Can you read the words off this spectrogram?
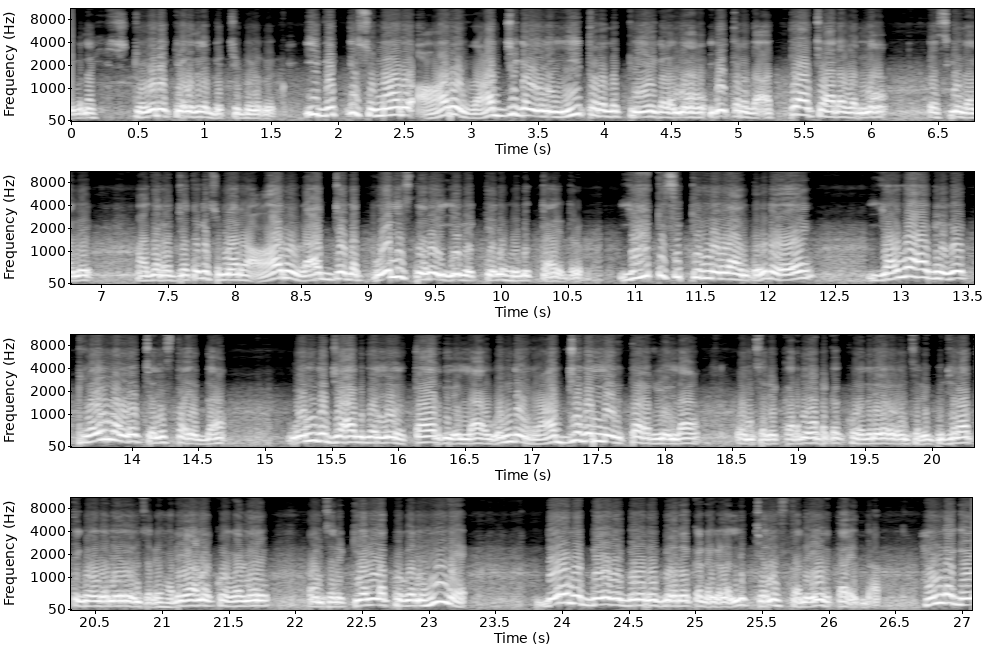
ಇವನ ಸ್ಟೋರಿ ಕೇಳಿದ್ರೆ ಬೆಚ್ಚಿ ಬೀಳಬೇಕು. ಈ ವ್ಯಕ್ತಿ ಸುಮಾರು ಆರು ರಾಜ್ಯಗಳಲ್ಲಿ ಈ ಥರದ ಕ್ರಿಯೆಗಳನ್ನು, ಈ ಥರದ ಅತ್ಯಾಚಾರವನ್ನ ಎಸಗಿದಾನೆ ಅದರ ಜೊತೆಗೆ ಸುಮಾರು ಆರು ರಾಜ್ಯದ ಪೊಲೀಸ್ನರು ಈ ವ್ಯಕ್ತಿಯನ್ನು ಹುಡುಕ್ತಾ ಇದ್ರು. ಯಾಕೆ ಸಿಕ್ಕಿರಲಿಲ್ಲ ಅಂತಂದ್ರೆ ಯಾವಾಗಲಿಗೆ ಟ್ರೈನಲ್ಲೇ ಚಲಿಸ್ತಾ ಇದ್ದ. ಒಂದು ಜಾಗದಲ್ಲಿ ಇರ್ತಾ ಇರಲಿಲ್ಲ, ಒಂದು ರಾಜ್ಯದಲ್ಲಿ ಇರ್ತಾ ಇರಲಿಲ್ಲ. ಒಂದ್ಸರಿ ಕರ್ನಾಟಕಕ್ಕೆ ಹೋದರೆ, ಒಂದ್ಸರಿ ಗುಜರಾತಿಗೆ ಹೋಗೋಣ ಒಂದ್ಸರಿ ಹರಿಯಾಣಕ್ಕೆ ಹೋಗೋಣ ಒಂದ್ಸರಿ ಕೇರಳಕ್ಕೆ ಹೋಗೋಣ ಹೀಗೆ ಬೇರೆ ಬೇರೆ ಬೇರೆ ಬೇರೆ ಕಡೆಗಳಲ್ಲಿ ಚಲಿಸ್ತಾನೆ ಇರ್ತಾ ಇದ್ದ. ಹಾಗಾಗಿ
